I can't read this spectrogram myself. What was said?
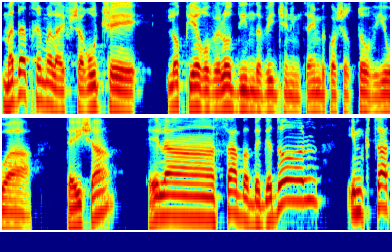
מה דעתכם על האפשרות שלא פיירו ולא דין דוד שנמצאים בכושר טוב יהיו התשע, אלא סבא בגדול עם קצת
